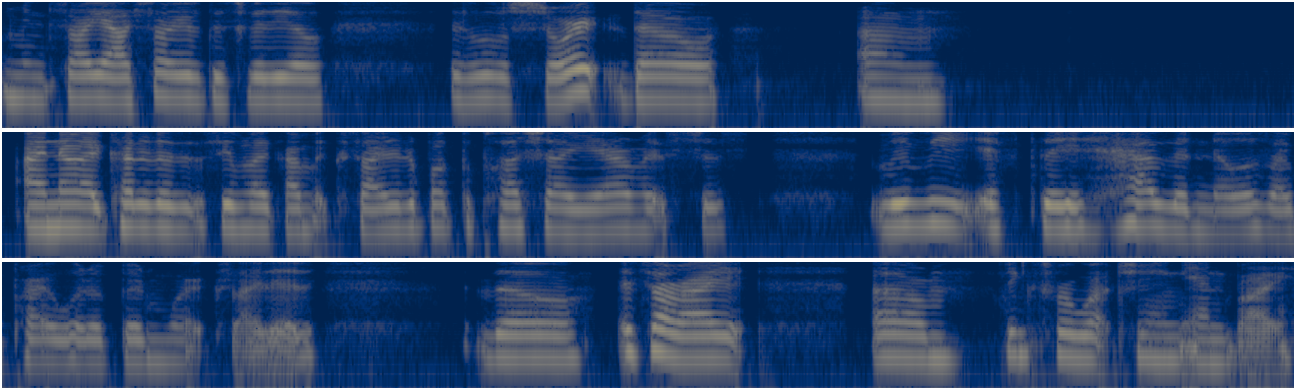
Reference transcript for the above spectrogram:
I mean, sorry, yeah, sorry if this video is a little short, though. Um, I know it kind of doesn't seem like I'm excited about the plush. I am. It's just maybe if they had the nose, I probably would have been more excited. Though it's alright. Um, thanks for watching and bye.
